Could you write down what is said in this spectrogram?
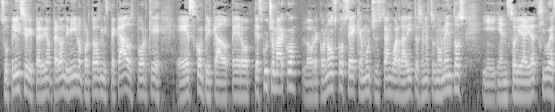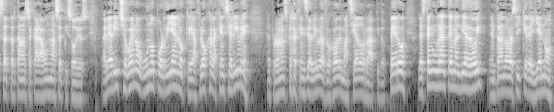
suplicio y perdón, perdón divino por todos mis pecados porque es complicado. Pero te escucho, Marco, lo reconozco, sé que muchos están guardaditos en estos momentos y, en solidaridad sí voy a estar tratando de sacar aún más episodios. Había dicho, bueno, uno por día en lo que afloja la agencia libre. El problema es que la agencia libre aflojó demasiado rápido. Pero les tengo un gran tema el día de hoy, entrando ahora sí que de lleno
